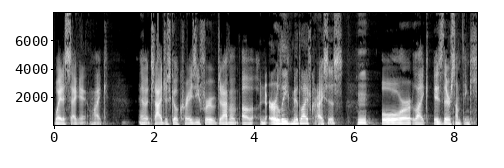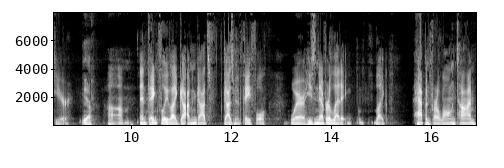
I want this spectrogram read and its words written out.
wait a second, like, uh, did I just go crazy for, did I have a, a an early midlife crisis? Or like, is there something here? Yeah. um, and thankfully like God, i mean god's god's been faithful where he's never let it like happen for a long time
